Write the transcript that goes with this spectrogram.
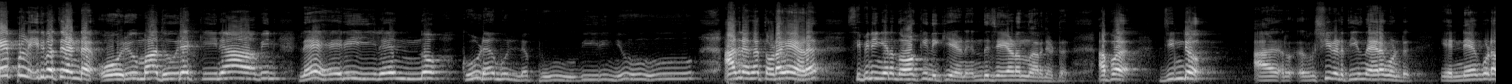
ഏപ്രിൽ ഇരുപത്തിരണ്ട് ഒരു മധുര കിനാവിൻ ലഹരിയിലെന്നോ കുടമുല്ല പൂവിരിഞ്ഞു അതിനങ്ങ് തുടങ്ങുകയാണ് സിബിൻ ഇങ്ങനെ നോക്കി നിൽക്കുകയാണ് എന്ത് ചെയ്യണം എന്ന് പറഞ്ഞിട്ട് അപ്പൊ ജിൻഡോ ഋഷിയുടെ അടുത്ത് ഈ നേരം കൊണ്ട് എന്നെയും കൂടെ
